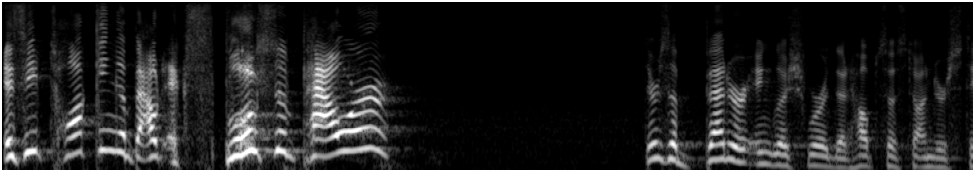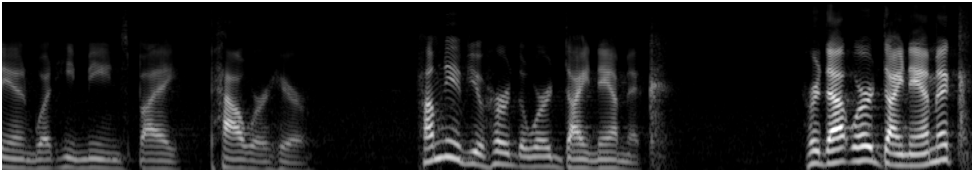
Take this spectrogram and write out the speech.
Is he talking about explosive power? There's a better English word that helps us to understand what he means by power here. How many of you heard the word dynamic? Heard that word, dynamic?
